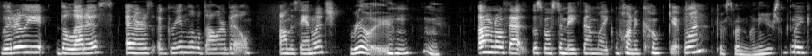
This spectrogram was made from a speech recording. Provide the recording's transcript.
literally the lettuce and there's a green little dollar bill on the sandwich. really hmm Hmm. I don't know if that was supposed to make them like want to go get one. go spend money or something. Like,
